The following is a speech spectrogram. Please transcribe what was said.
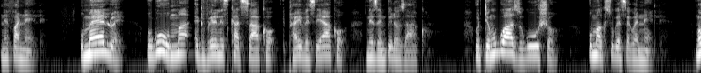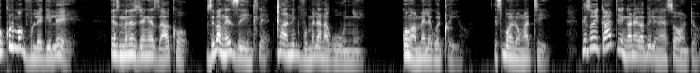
nefanele. Umelwe ukuma ekuvikeleni isikhathi sakho iprivacy yakho nezempilo zakho. Udinga ukwazi ukusho uma kusuke sekwenele. Ngokukhuluma okuvulekile ezimene ezinjengezakho ziba ngezinhle nxa nikuvumelana kunye kongamele kweqiyo isibonelo ngathi ngizoyigada ingane kabili ngesonto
